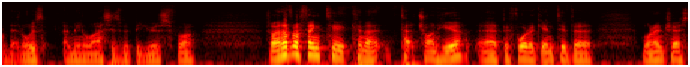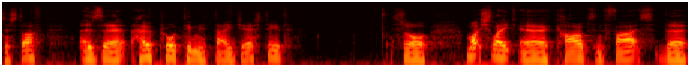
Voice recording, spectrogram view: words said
that those amino acids would be used for. So another thing to kind of touch on here uh, before I get into the more interesting stuff is uh, how protein is digested. So much like uh, carbs and fats, the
